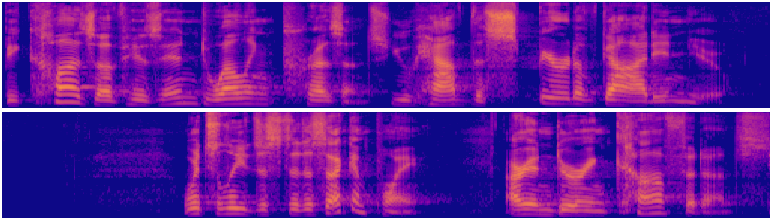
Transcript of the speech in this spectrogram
because of His indwelling presence. You have the Spirit of God in you. Which leads us to the second point our enduring confidence.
